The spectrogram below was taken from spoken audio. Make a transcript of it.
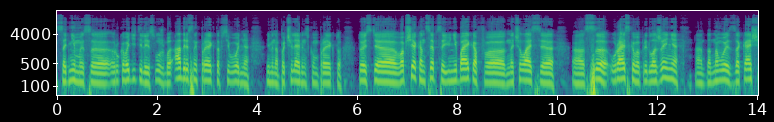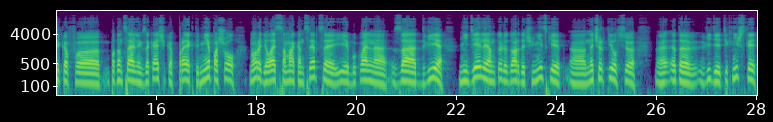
с одним из руководителей службы адресных проектов сегодня, именно по Челябинскому проекту. То есть вообще концепция юнибайков началась Э, с уральского предложения от одного из заказчиков, э, потенциальных заказчиков. Проект не пошел, но родилась сама концепция, и буквально за две недели Анатолий Эдуардович Юницкий э, начертил все это в виде технической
